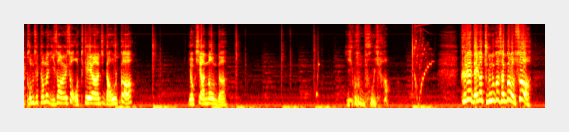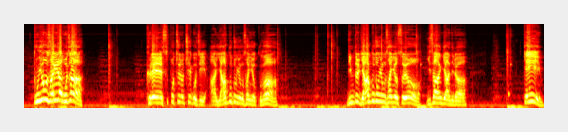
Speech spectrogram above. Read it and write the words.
검색하면 이 상황에서 어떻게 해야 하는지 나올까? 역시 안 나온다. 이건 뭐야? 그래, 내가 죽는 건 상관없어! 동영상이라 보자! 그래 스포츠는 최고지. 아 야구 동영상이었구나. 님들 야구 동영상이었어요. 이상한 게 아니라. 게임!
